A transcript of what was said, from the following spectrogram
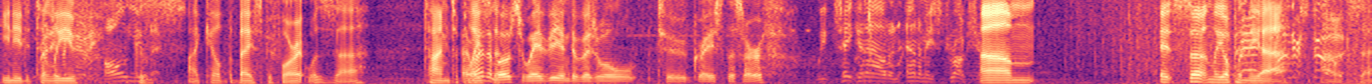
he needed to leave because. I killed the base before it was uh, time to Am I the it. most wavy individual to grace this earth? We've taken out an enemy structure. Um, it's certainly up in the air, I would say.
